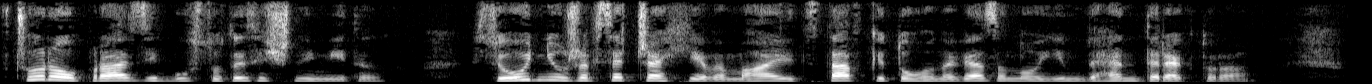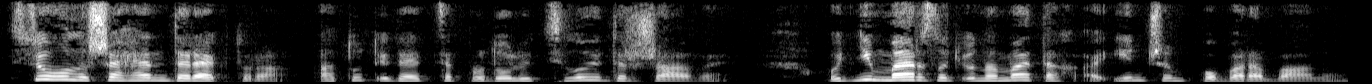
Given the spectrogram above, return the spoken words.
Вчора у Празі був стотисячний мітинг. Сьогодні вже вся Чехія вимагає відставки того нав'язаного їм гендиректора. Всього лише гендиректора, а тут йдеться про долю цілої держави. Одні мерзнуть у наметах, а іншим по барабану.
